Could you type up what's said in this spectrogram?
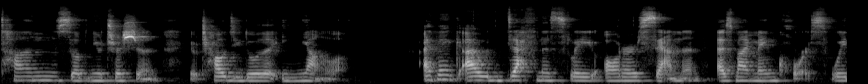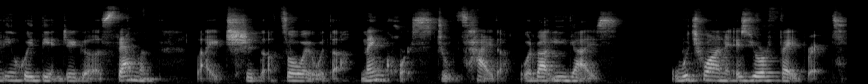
tons of nutrition，有超级多的营养了。I think I would definitely order salmon as my main course。我一定会点这个 salmon 来吃的，作为我的 main course 主菜的。What about you guys? Which one is your favorite?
